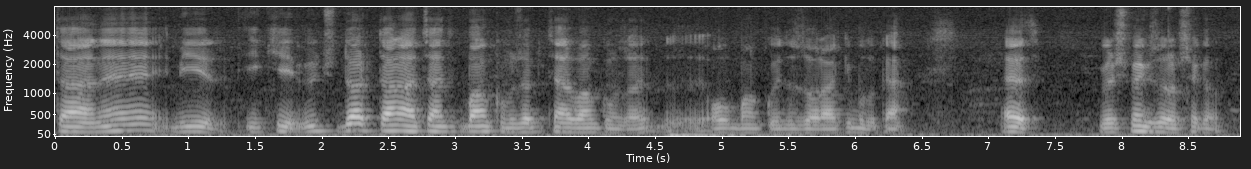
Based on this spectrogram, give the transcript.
tane, bir, iki, üç, dört tane alternatif bankomuz var. Bir tane bankomuz var. E, o bankoyu da zoraki bulduk ha. Evet. Görüşmek üzere. Hoşçakalın.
